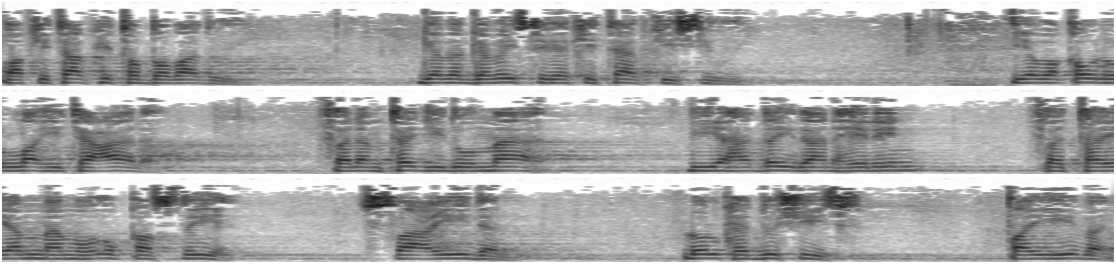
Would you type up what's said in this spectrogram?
waa kitaabkii toddobaad wey gabagabaysiga kitaabkiisii wey iyo wa qowl llahi falam tajiduu maan biyo haddaydaan helin fatayamamuu u qasdiya saciidan dhulka dushiisa ayiban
